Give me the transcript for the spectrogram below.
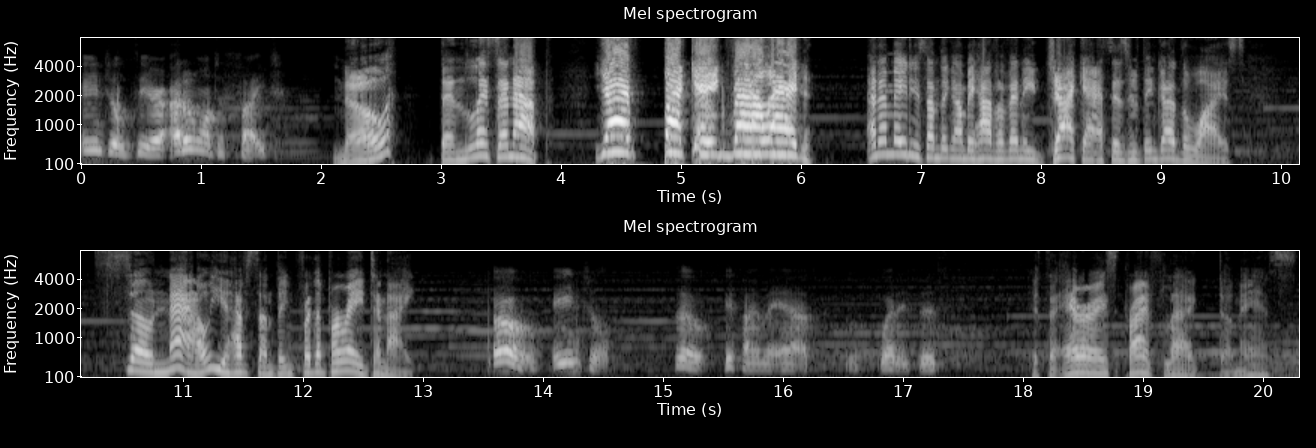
Angel, dear, I don't want to fight. No? Then listen up! You're fucking valid! And I may do something on behalf of any jackasses who think otherwise. So now you have something for the parade tonight. Oh, Angel. So, if I may ask, what is this? It's the Aro Ace Pride flag, dumbass.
